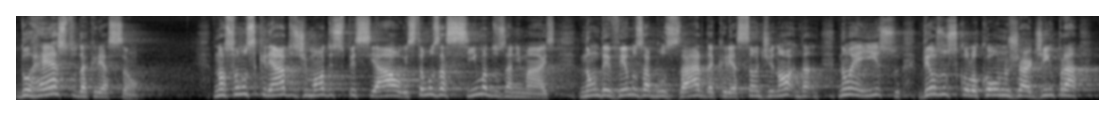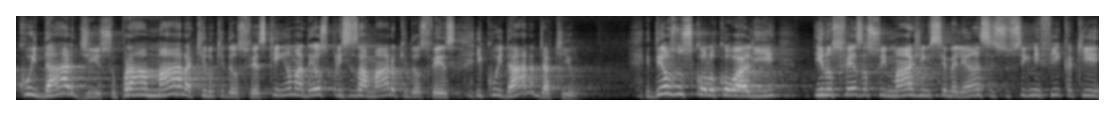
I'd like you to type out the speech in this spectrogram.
do resto da criação. Nós somos criados de modo especial, estamos acima dos animais, não devemos abusar da criação de nós, não é isso. Deus nos colocou no jardim para cuidar disso, para amar aquilo que Deus fez. Quem ama Deus precisa amar o que Deus fez e cuidar daquilo. E Deus nos colocou ali e nos fez a sua imagem e semelhança, isso significa que,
